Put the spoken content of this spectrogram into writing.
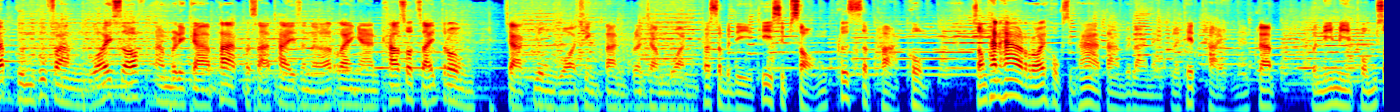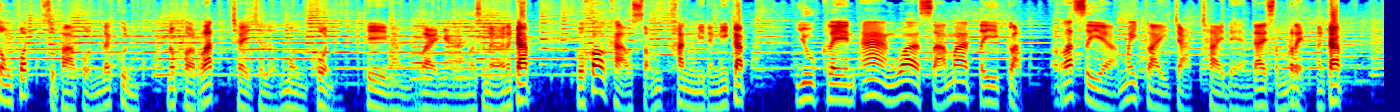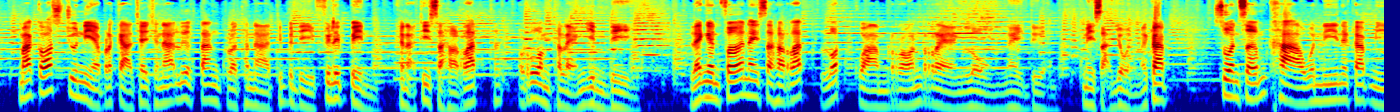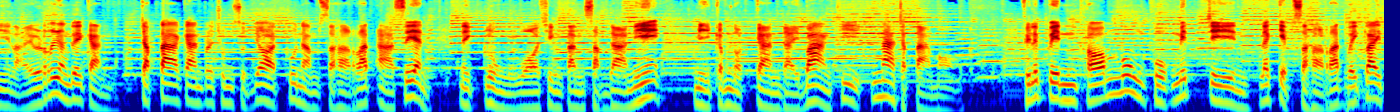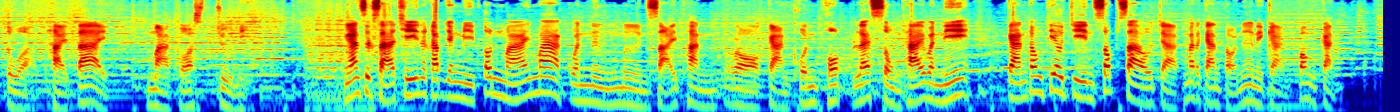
ครับ คุณผู้ฟัง Voice of อเมริกาภาคภาษาไทยเสนอรายงานข่าวสดสายตรง จากกรุงวอชิงตัน ประจำวันพฤหัสบดีที่ 12 พฤษภาคม 2565 ตามเวลาในประเทศไทยนะครับ วันนี้มีผมทรงพจน์สุภาผล และคุณนพรัตน์ชัยเฉลิมมงคล ที่นำรายงานมาเสนอนะครับ หัวข้อข่าวสำคัญมีดังนี้ครับ ยูเครนอ้างว่าสามารถตีกลับรัสเซียไม่ไกลจากชายแดนได้สำเร็จนะครับ มาโกสจูเนียประกาศชัยชนะเลือกตั้งประธานาธิบดีฟิลิปปินส์ขณะที่สหรัฐร่วมแถลงยินดี และเงินเฟ้อในสหรัฐลดความร้อนแรงลงในเดือนเมษายนนะครับ ส่วนเสริมข่าววันนี้นะครับมีหลายเรื่องด้วยกัน จับตาการประชุมสุดยอดผู้นำสหรัฐอาเซียน ในกรุงวอชิงตันสัปดาห์นี้ มีกำหนดการใดบ้างที่น่าจับตามอง ฟิลิปปินส์พร้อมมุ่งผูกมิตรจีน และเก็บสหรัฐไว้ใกล้ตัวภายใต้ มาโกสจูเนียงานศึกษาชี้นะครับยังมีต้นไม้มากกว่า 10,000 สายพันธุ์ รอการค้นพบ และส่งท้ายวันนี้ การท่องเที่ยวจีนซบเซาจากมาตรการต่อเนื่องในการป้องกัน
